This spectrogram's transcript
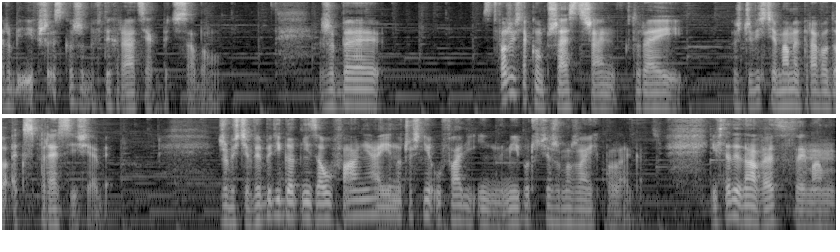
robili wszystko, żeby w tych relacjach być sobą, żeby stworzyć taką przestrzeń, w której rzeczywiście mamy prawo do ekspresji siebie. Żebyście wy byli godni zaufania i jednocześnie ufali innym, mieli poczucie, że można na ich polegać. I wtedy nawet, tutaj mam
